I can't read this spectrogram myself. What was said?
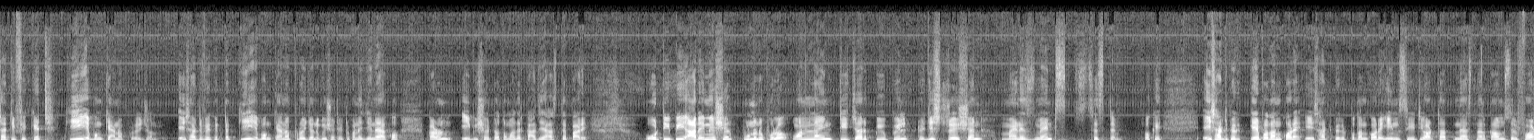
সার্টিফিকেট কি এবং কেন প্রয়োজন? এই সার্টিফিকেটটা কি এবং কেন প্রয়োজন এই বিষয়টা একটুখানি জেনে রাখো, কারণ এই বিষয়টা তোমাদের কাজে আসতে পারে। ওটিপি আরএমএস এর পুনরূপ হলো online teacher pupil registration management system okay এই সার্টিফিকেট কে প্রদান করে? এই সার্টিফিকেট প্রদান করে এনসিটি অর্থাৎ national council for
